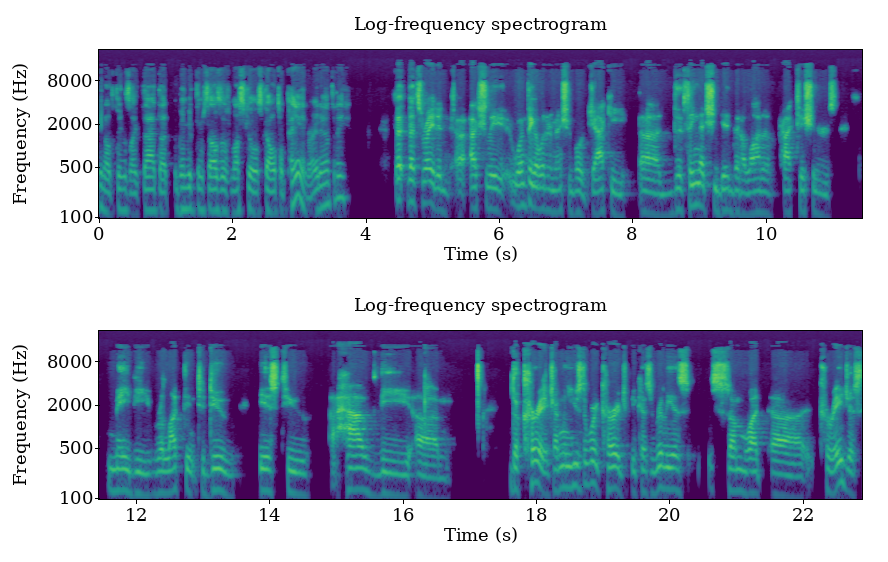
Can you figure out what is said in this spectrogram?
you know things like that that mimic themselves with musculoskeletal pain, right, Anthony? That, that's right. And uh, actually, one thing I wanted to mention about Jacqui, uh, the thing that she did that a lot of practitioners may be reluctant to do is to have the um, the courage. I'm going to use the word courage because it really is somewhat uh, courageous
